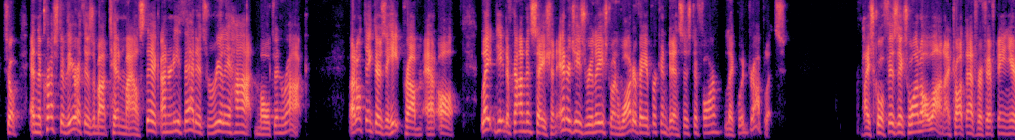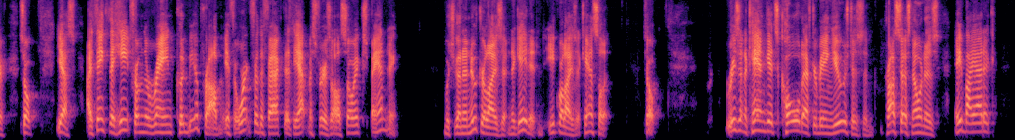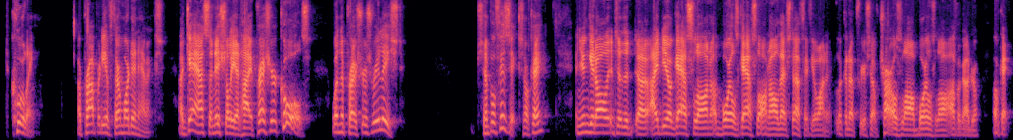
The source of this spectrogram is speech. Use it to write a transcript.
So, and the crust of the earth is about 10 miles thick. Underneath that, it's really hot, molten rock. I don't think there's a heat problem at all. Latent heat of condensation, energy is released when water vapor condenses to form liquid droplets. High school physics 101, I taught that for 15 years. So yes, I think the heat from the rain could be a problem if it weren't for the fact that the atmosphere is also expanding, which is going to neutralize it, negate it, equalize it, cancel it. So, reason a can gets cold after being used is a process known as adiabatic cooling, a property of thermodynamics. A gas initially at high pressure cools when the pressure is released. Simple physics, okay? And you can get all into the uh, ideal gas law and Boyle's gas law and all that stuff if you want to look it up for yourself. Charles law, Boyle's law, Avogadro. Okay.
